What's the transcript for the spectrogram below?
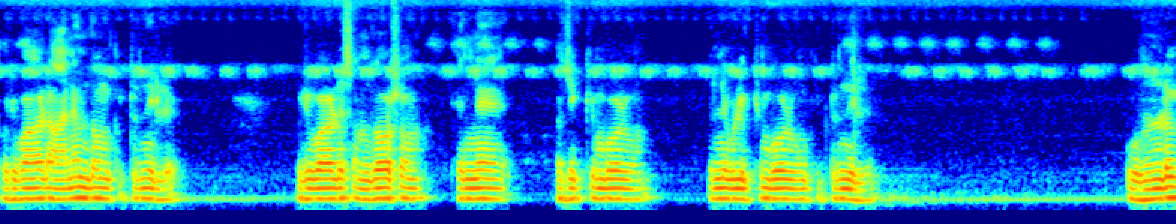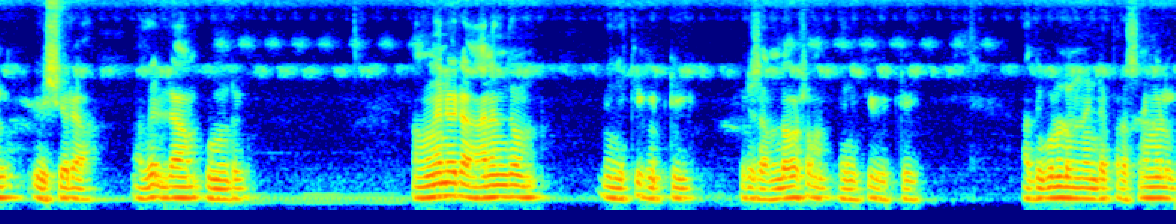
ഒരുപാട് ആനന്ദം കിട്ടുന്നില്ലേ? ഒരുപാട് സന്തോഷം എന്നെ ഭജിക്കുമ്പോഴും എന്നെ വിളിക്കുമ്പോഴും കിട്ടുന്നില്ല? ഉണ്ട് ഈശ്വര അതെല്ലാം ഉണ്ട്. അങ്ങനെ ഒരു ആനന്ദം എനിക്ക് കിട്ടി ഒരു സന്തോഷം എനിക്ക് കിട്ടി. അതുകൊണ്ടൊന്നും എന്റെ പ്രശ്നങ്ങൾ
